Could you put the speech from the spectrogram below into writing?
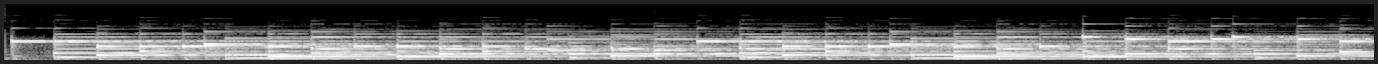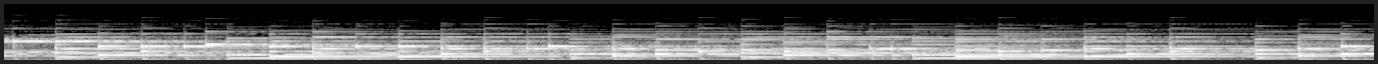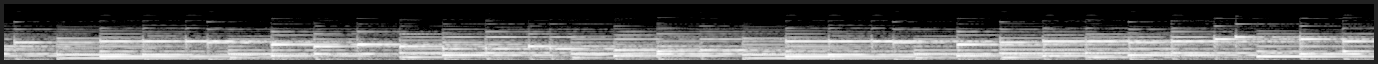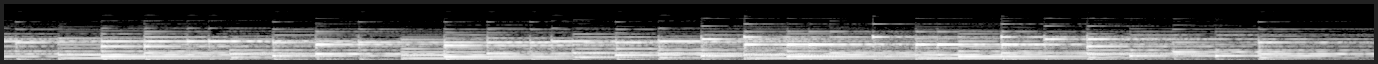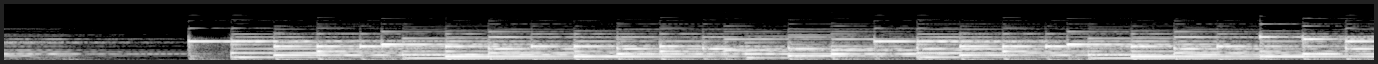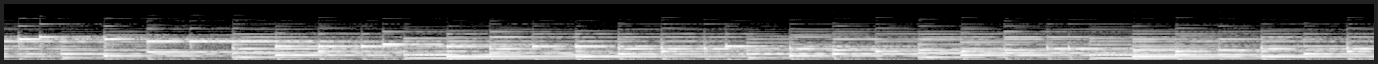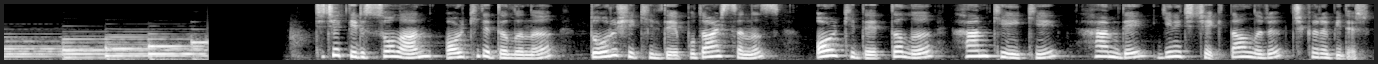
Çiçekleri solan orkide dalını doğru şekilde budarsanız orkide dalı hem keyki hem de yeni çiçek dalları çıkarabilir.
